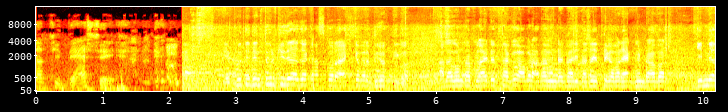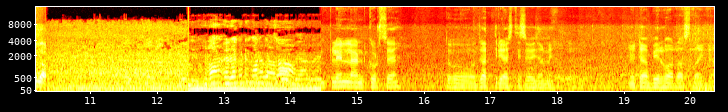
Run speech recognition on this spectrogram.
যাচ্ছি দেশে। এই প্রতিদিন তুর্কি যা যা কাজ করা, একেবারে বিরক্তিকর। আধা ঘণ্টা ফ্লাইটে থাকো, আবার আধা ঘন্টায় বাড়িতে আসো এর থেকে আবার এক ঘণ্টা আবার কিনে যাও। প্লেন ল্যান্ড করছে, তো যাত্রী আসতেছে ওই জন্যে। এটা বের হওয়ার রাস্তা এটা।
